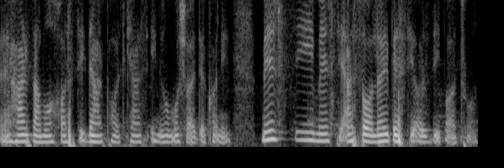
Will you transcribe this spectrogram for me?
هر زمان خواستی در پادکست اینو مشاهده کنید. مرسی مرسی از سوالای بسیار زیباتون.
